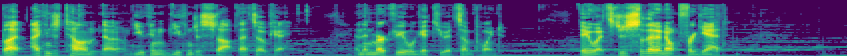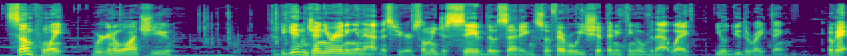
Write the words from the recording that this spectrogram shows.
But I can just tell him, no, no, you can, you can just stop. That's okay. And then Mercury will get to you at some point. Anyway, it's just so that I don't forget. At some point, we're going to want you to begin generating an atmosphere. So let me just save those settings, so if ever we ship anything over that way, you'll do the right thing. Okay.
